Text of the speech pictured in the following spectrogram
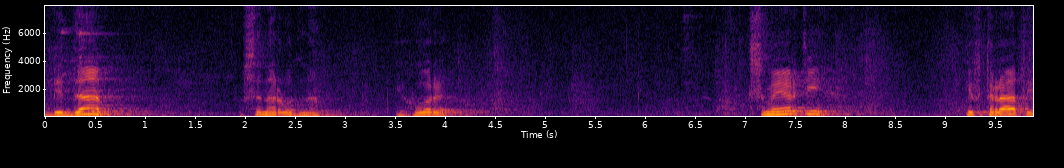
біда всенародна і горе смерті і втрати.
